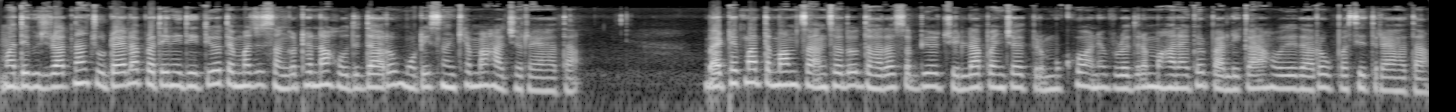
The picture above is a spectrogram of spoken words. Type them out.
મધ્ય ગુજરાતના ચૂંટાયેલા પ્રતિનિધિઓ તેમજ સંગઠનના હોદ્દેદારો મોટી સંખ્યામાં હાજર રહ્યા હતા. બેઠકમાં તમામ સાંસદો, ધારાસભ્યો, જિલ્લા પંચાયત પ્રમુખો અને વડોદરા મહાનગરપાલિકાના હોદ્દેદારો ઉપસ્થિત રહ્યા હતા.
